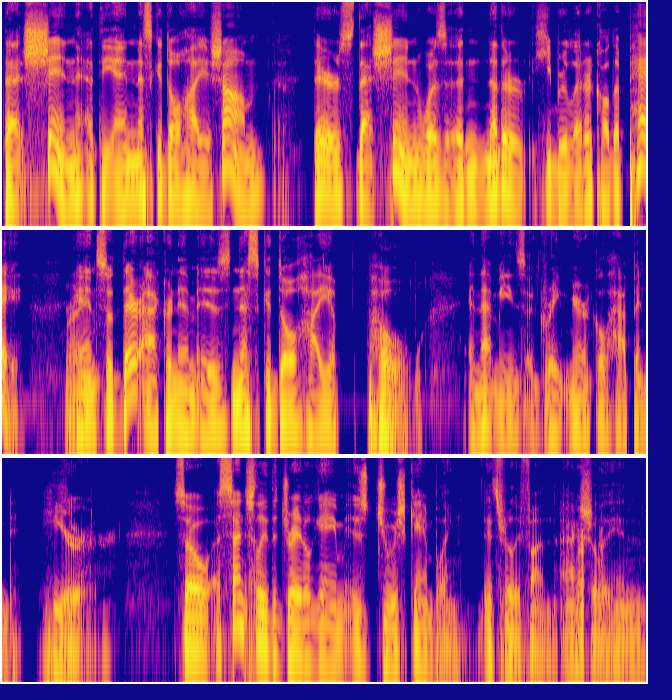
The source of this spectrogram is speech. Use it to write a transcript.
that shin at the end, Nes Gadol Hayasham, there's that shin was another Hebrew letter called a pei. Right. And so their acronym is Nes Gadol Hayapo. And that means a great miracle happened here. So essentially, the dreidel game is Jewish gambling. It's really fun, actually, and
